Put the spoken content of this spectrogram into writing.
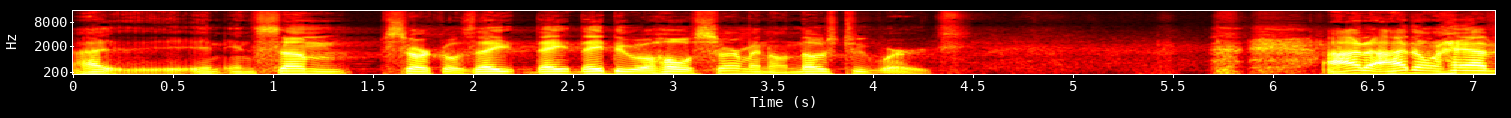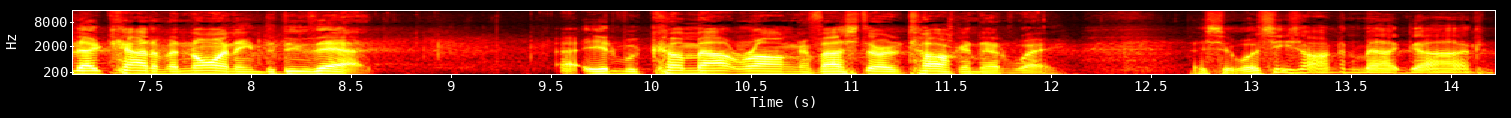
I, in, in some circles, they, they, they do a whole sermon on those two words. I, I don't have that kind of anointing to do that. Uh, it would come out wrong if I started talking that way. They said, What's he talking about, God?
